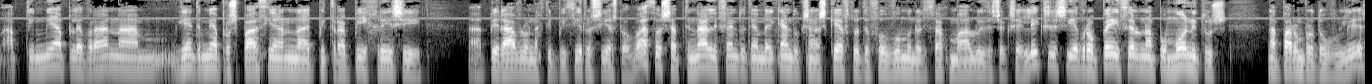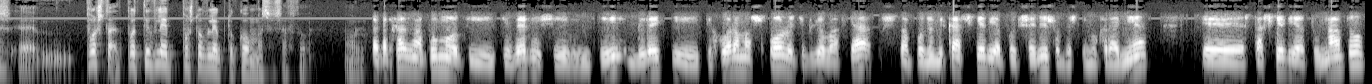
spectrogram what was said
από τη μία πλευρά να γίνεται μια προσπάθεια να επιτραπεί χρήση πυράβλων να χτυπηθεί η Ρωσία στο βάθος. Απ' την άλλη φαίνεται ότι οι Αμερικάνοι το ξανασκέφτονται φοβούμενοι ότι θα έχουμε άλλου είδους εξελίξεις. Οι Ευρωπαίοι θέλουν από μόνοι τους να πάρουν πρωτοβουλίες. Ε, πώς, πώς, πώς το βλέπει το κόμμα σας αυτό. Καταρχάς να πούμε ότι η κυβέρνηση ελληνική μπλέκει τη χώρα μας όλο και πιο βαθιά στα πολεμικά σχέδια που εξελίσσονται στην Ουκρανία, ε, στα σχέδια του ΝΑΤΟ,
